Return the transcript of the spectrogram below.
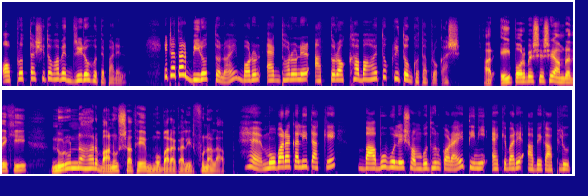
অপ্রত্যাশিতভাবে দৃঢ় হতে পারেন। এটা তার বীরত্ব নয় বরং এক ধরনের আত্মরক্ষা বা হয়তো কৃতজ্ঞতা প্রকাশ। আর এই পর্বের শেষে আমরা দেখি নুরুন্নাহার বানুর সাথে মোবারক আলীর ফুনালাপ। হ্যাঁ মোবারক আলী তাকে বাবু বলে সম্বোধন করায় তিনি একেবারে আবেগ আপ্লুত।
